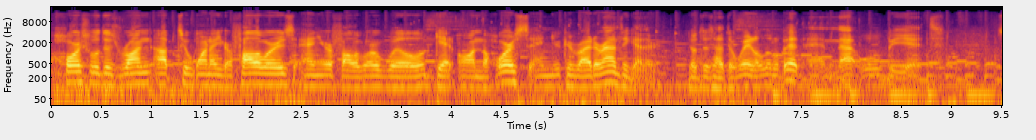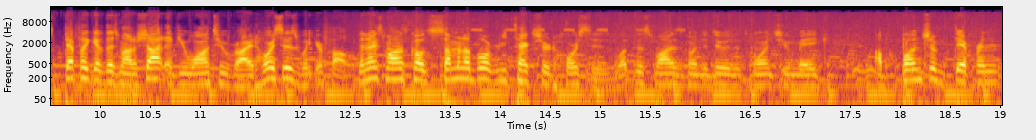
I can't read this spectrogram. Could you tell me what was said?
horse will just run up to one of your followers, and your follower will get on the horse, and you can ride around together. You'll just have to wait a little bit, and that will be it. Definitely give this mod a shot if you want to ride horses with your follower. The next mod is called Summonable Retextured Horses. What this mod is going to do is it's going to make a bunch of different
